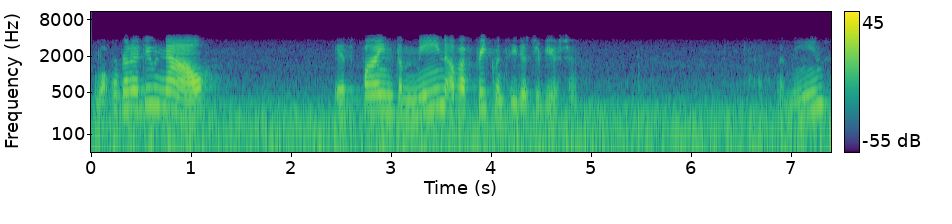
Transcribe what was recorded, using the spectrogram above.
What we're going to do now is find the mean of a frequency distribution. Okay, the mean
